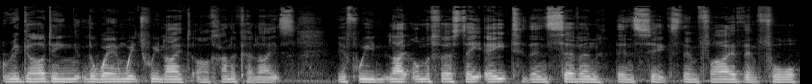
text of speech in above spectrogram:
regarding the way in which we light our Hanukkah lights. If we light on the first day eight, then seven, then six, then five, then four,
